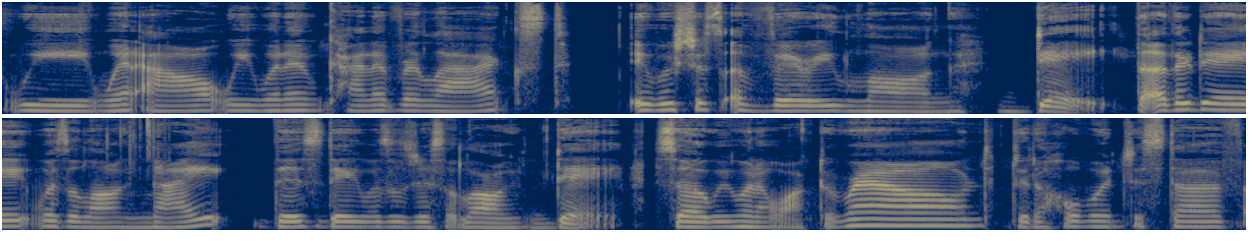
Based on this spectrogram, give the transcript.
We went out. We went and kind of relaxed it was just a very long day. The other day was a long night. This day was just a long day. So we went and walked around, did a whole bunch of stuff,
